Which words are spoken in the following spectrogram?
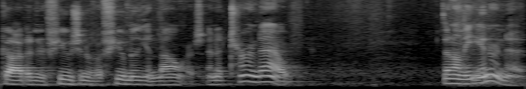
got an infusion of a few million dollars. And it turned out that on the internet,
